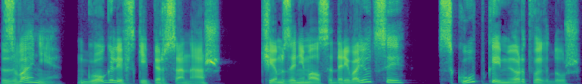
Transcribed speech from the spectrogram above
звание — гоголевский персонаж, чем занимался до революции — скупкой мертвых душ,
